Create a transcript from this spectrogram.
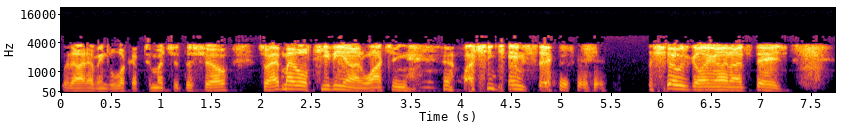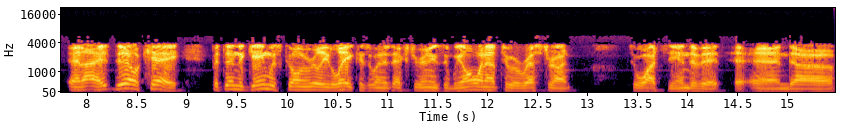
without having to look up too much at the show. So I had my little TV on watching watching Game Six. The show was going on on stage, and I did okay. But then the game was going really late because it went as extra innings, and we all went out to a restaurant to watch the end of it. And uh,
